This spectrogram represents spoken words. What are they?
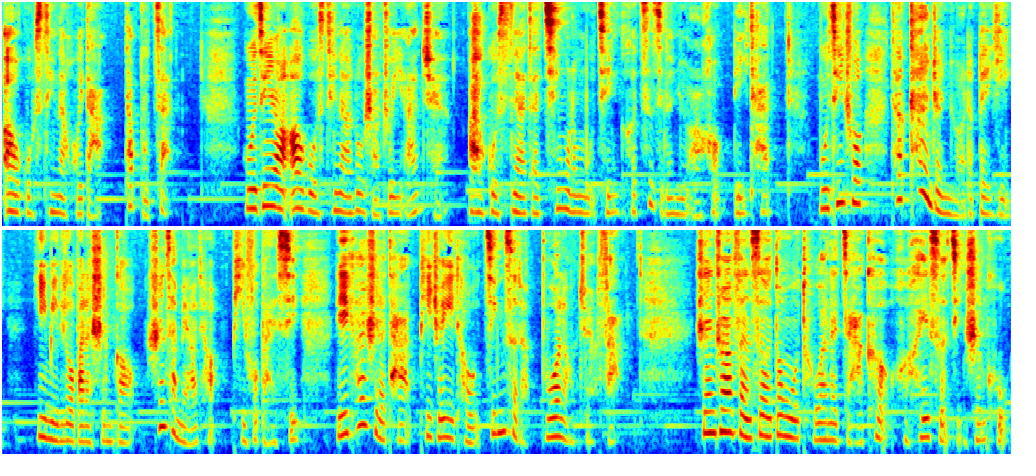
奥古斯汀娜回答她不在。母亲让奥古斯汀娜路上注意安全。奥古斯汀娜在亲吻了母亲和自己的女儿后离开。母亲说她看着女儿的背影。一米六八的身高，身材苗条，皮肤白皙。离开时的他披着一头金色的波浪卷发，身穿粉色动物图案的夹克和黑色紧身裤，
